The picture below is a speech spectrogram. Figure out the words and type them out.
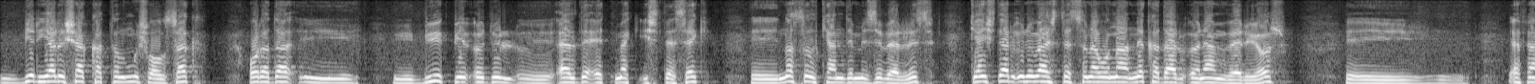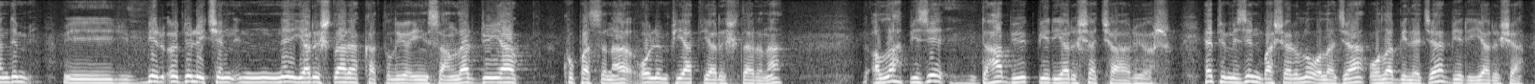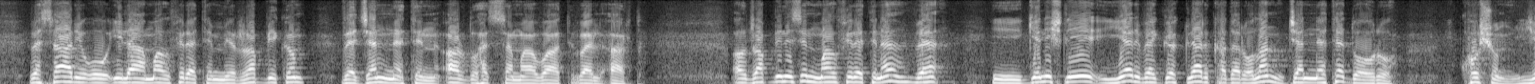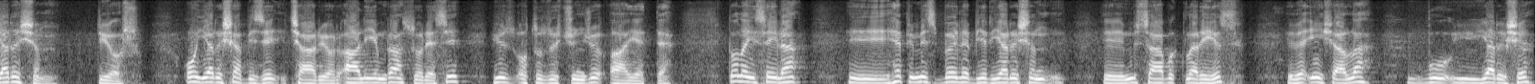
bir yarışa katılmış olsak, orada e, e, büyük bir ödül e, elde etmek istesek, e, nasıl kendimizi veririz? Gençler üniversite sınavına ne kadar önem veriyor? E, efendim e, bir ödül için ne yarışlara katılıyor insanlar? Dünya kupasına, olimpiyat yarışlarına. Allah bizi daha büyük bir yarışa çağırıyor. Hepimizin başarılı olacağı, olabileceği bir yarışa. Ve sari'u ila mağfiretin min rabbikum ve cennetin arduhes semavat vel ard. Rabbinizin mağfiretine ve e, genişliği yer ve gökler kadar olan cennete doğru koşun, yarışın diyor. O yarışa bizi çağırıyor. Ali İmran suresi 133. ayette. Dolayısıyla e, hepimiz böyle bir yarışın e, müsabıklarıyız ve inşallah bu yarışı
